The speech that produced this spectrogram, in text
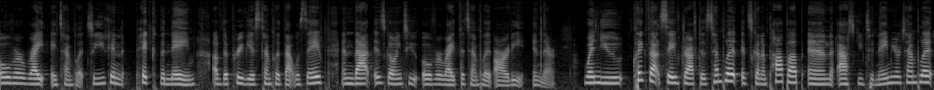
overwrite a template. So you can pick the name of the previous template that was saved, and that is going to overwrite the template already in there. When you click that Save Draft as Template, it's going to pop up and ask you to name your template.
